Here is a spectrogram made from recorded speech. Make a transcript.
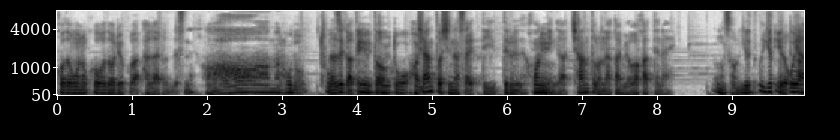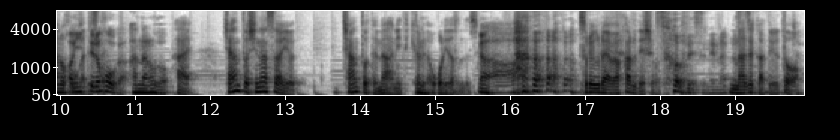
子供の行動力は上がるんですね。ああ、なるほど。となぜかというと、ええとはい、ちゃんとしなさいって言ってる本人がちゃんとの中身を分かってない。うん、その言言ってる親の方があ言ってですね。る方が。あ、なるほど。はい。ちゃんとしなさいよ。ちゃんとって何って聞かれたら怒り出すんですよ。ああ。それぐらいわかるでしょう。そうですね。なぜかというと、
